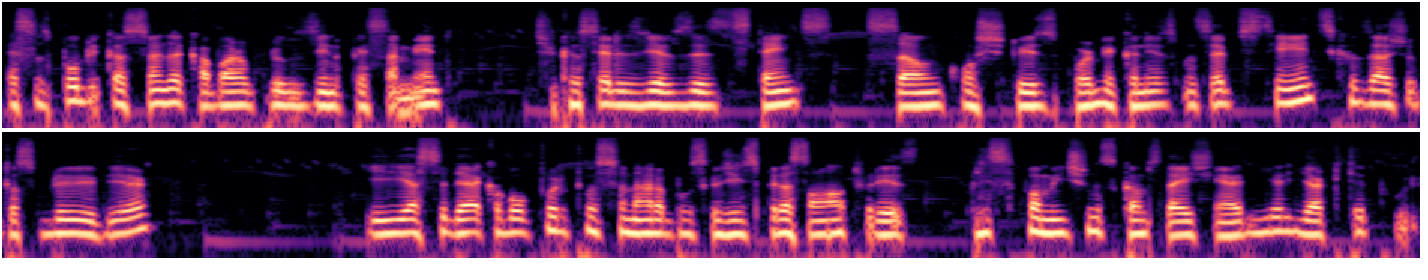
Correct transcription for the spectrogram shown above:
Essas publicações acabaram produzindo pensamento de que os seres vivos existentes são constituídos por mecanismos eficientes que os ajudam a sobreviver, e essa ideia acabou por proporcionar a busca de inspiração na natureza, principalmente nos campos da engenharia e arquitetura.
